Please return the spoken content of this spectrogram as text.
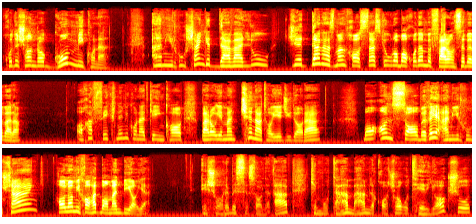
خودشان را گم می کنند امیر هوشنگ دولو جدا از من خواسته است که او را با خودم به فرانسه ببرم. آخر فکر نمی کند که این کار برای من چه نتایجی دارد. با آن سابقه امیر هوشنگ حالا می‌خواهد با من بیاید. اشاره به سه سال قبل که متهم به حمل قاچاق و تریاک شد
